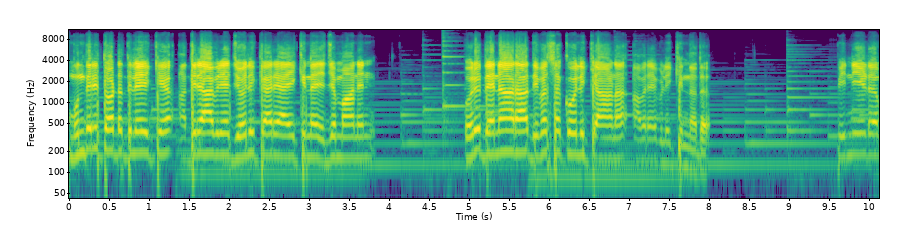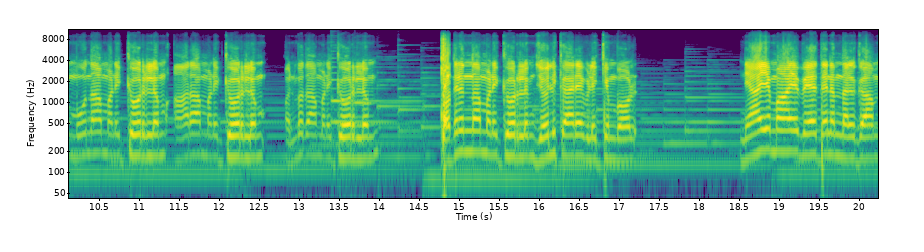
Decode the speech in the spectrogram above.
മുന്തിരിത്തോട്ടത്തിലേക്ക് അതിരാവിലെ ജോലിക്കാരെ അയക്കുന്ന യജമാനൻ ഒരു ദനാറ ദിവസക്കൂലിക്കാണ് അവരെ വിളിക്കുന്നത്. പിന്നീട് മൂന്നാം മണിക്കൂറിലും ആറാം മണിക്കൂറിലും ഒൻപതാം മണിക്കൂറിലും പതിനൊന്നാം മണിക്കൂറിലും ജോലിക്കാരെ വിളിക്കുമ്പോൾ ന്യായമായ വേതനം നൽകാം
